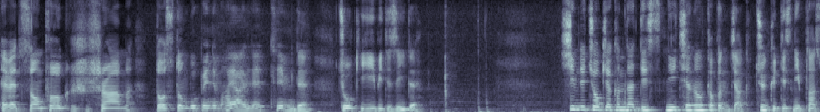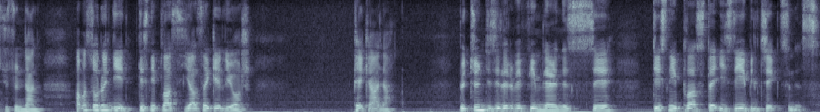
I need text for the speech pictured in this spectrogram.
Evet son program Dostum Bu Benim Hayaletimdi. Çok iyi bir diziydi. Şimdi çok yakında Disney Channel kapanacak. Çünkü Disney Plus yüzünden. Ama sorun değil. Disney Plus yaza geliyor. Pekala. Bütün dizileri ve filmlerinizi Disney Plus'ta izleyebileceksiniz.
